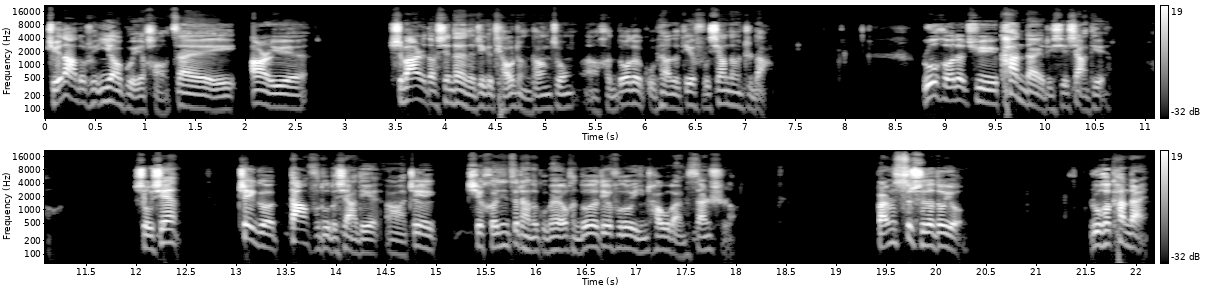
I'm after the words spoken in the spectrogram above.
绝大多数医药股也好，在二月十八日到现在的这个调整当中啊，很多的股票的跌幅相当之大。如何的去看待这些下跌啊？首先，这个大幅度的下跌啊，这。其核心资产的股票有很多的跌幅都已经超过百分之三十了，百分之四十的都有。如何看待？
